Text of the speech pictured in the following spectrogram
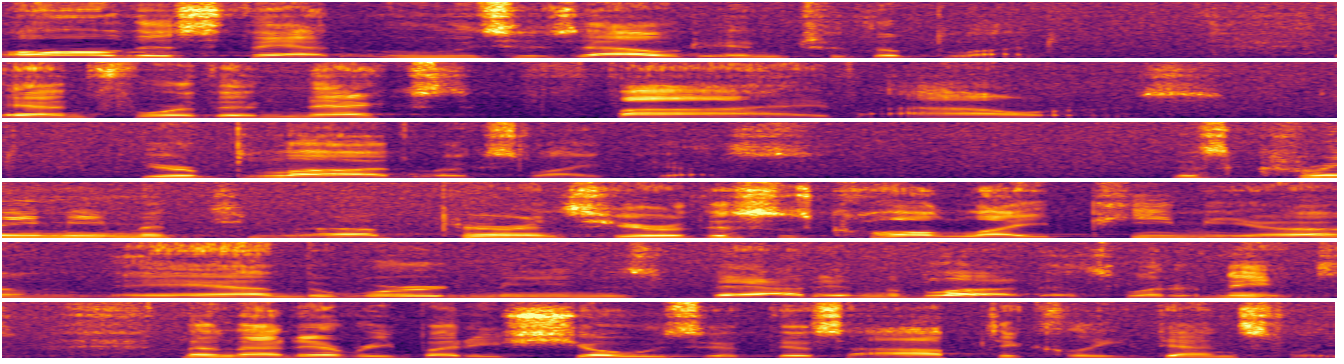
All this fat oozes out into the blood. And for the next five hours, your blood looks like this. This creamy appearance here, this is called lipemia, and the word means fat in the blood. That's what it means. Now, not everybody shows it this optically densely,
